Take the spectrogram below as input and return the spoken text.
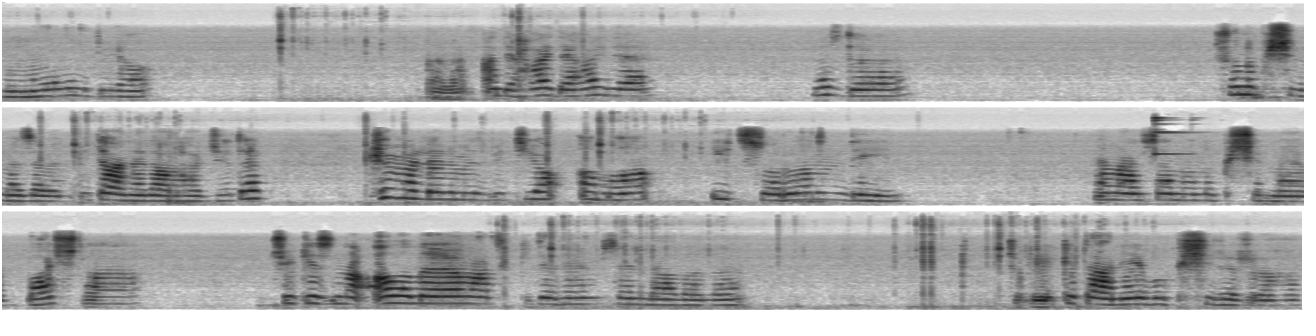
Ne oldu ya? Evet, hadi haydi haydi. Hızlı. Şunu pişirmez evet. Bir tane daha harcadık. Kömürlerimiz bitiyor ama hiç sorun değil. Hemen sen onu pişirmeye başla. Şekesini alalım artık gidelim. Seni de alalım. Çünkü iki taneyi bu pişirir rahat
